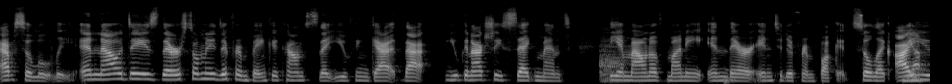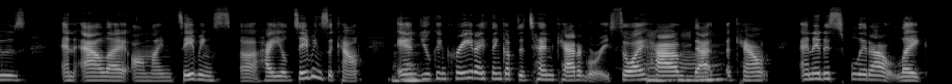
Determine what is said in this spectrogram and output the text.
Absolutely. And nowadays there are so many different bank accounts that you can get that you can actually segment the amount of money in there into different buckets. So like I Yep. use an Ally online savings uh, high yield savings account and Mhm. you can create I think up to 10 categories. So I have that Mhm. account and it is split out like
